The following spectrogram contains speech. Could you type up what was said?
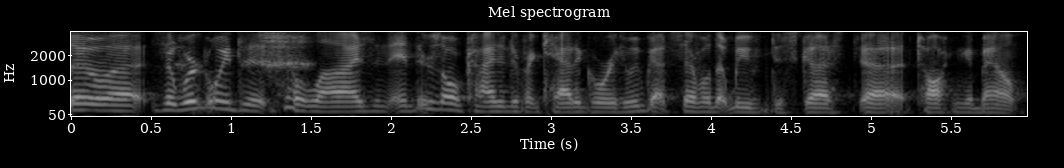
So, uh, so we're going to tell lies, and, and there's all kinds of different categories. We've got several that we've discussed uh, talking about,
